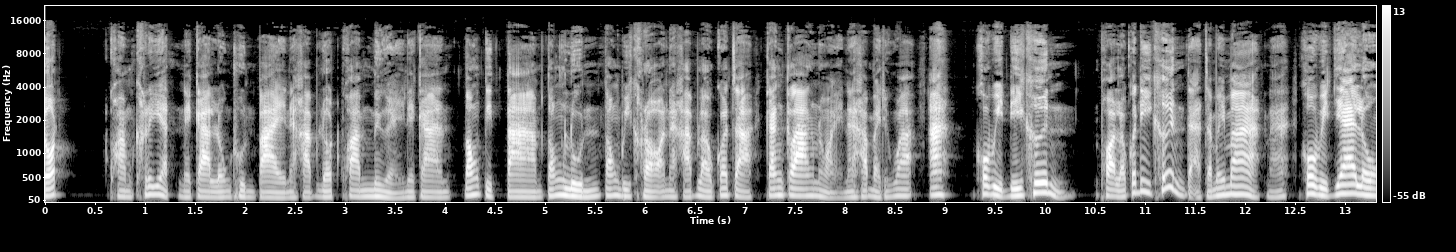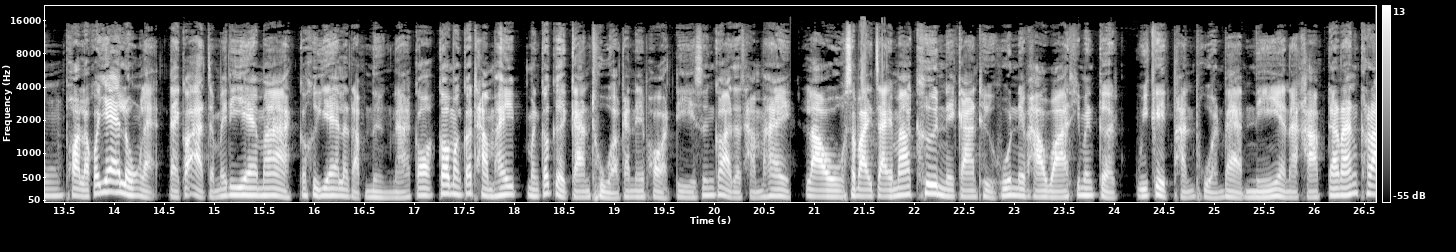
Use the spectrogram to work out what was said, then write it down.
ลดความเครียดในการลงทุนไปนะครับ ลดความเหนื่อยในการต้องติดตาม ต้องลุ้นต้องวิเคราะห์นะครับ เราก็จะกลางๆหน่อยนะครับ หมายถึงว่าอะโควิดดีขึ้น พอเราก็ดีขึ้นแต่อาจจะไม่มากนะโควิดแย่ลง พอเราก็แย่ลงแหละ แต่ก็อาจจะไม่ได้แย่มากก็คือแย่ระดับหนึ่งนะก็ก็มันก็ทำให้มันก็เกิดการถั่วกันในพอร์ตดี ซึ่งก็อาจจะทำให้เราสบายใจมากขึ้นในการถือหุ้นในภาวะที่มันเกิดวิกฤตผันผวนแบบนี้นะครับ ดังนั้นใคร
